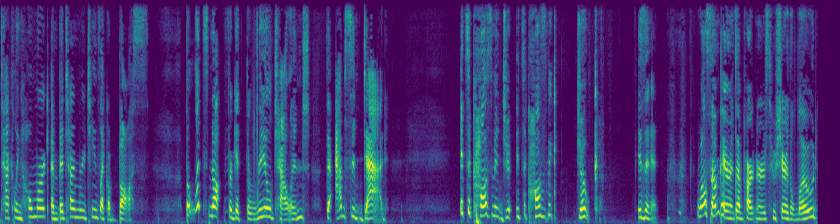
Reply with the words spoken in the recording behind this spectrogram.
tackling homework and bedtime routines like a boss. But let's not forget the real challenge, the absent dad. It's a cosmic jo- it's a cosmic joke, isn't it? While some parents have partners who share the load,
